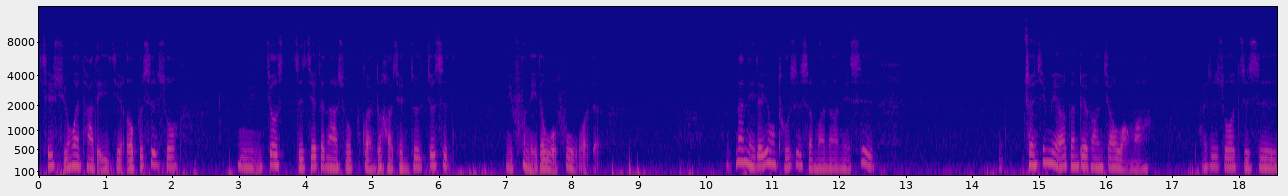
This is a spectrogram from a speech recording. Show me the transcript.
先询问他的意见，而不是说，你就直接跟他说，不管多少钱，就就是你付你的，我付我的。那你的用途是什么呢？你是存心没有要跟对方交往吗？还是说只是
